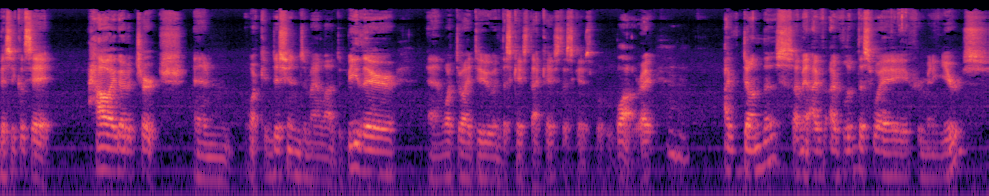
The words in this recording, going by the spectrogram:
Basically, say how I go to church and what conditions am I allowed to be there and what do I do in this case, that case, this case, blah blah blah, right? mm-hmm. I've done this. I mean, I've I've lived this way for many years,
